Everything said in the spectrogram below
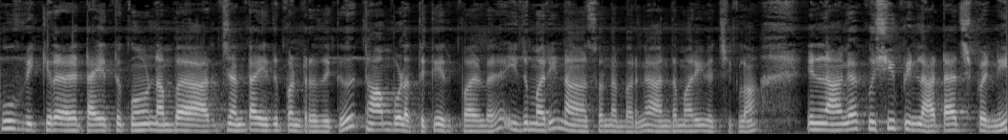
பூ விற்கிற டயத்துக்கும் நம்ம அர்ஜெண்ட்டாக இது பண்ணுறதுக்கு தாம்பூலத்துக்கு இது போல இது மாதிரி நான் சொன்னேன் பாருங்கள் அந்த மாதிரி வச்சுக்கலாம். நாங்கள் குஷி பின்னில் அட்டாச் பண்ணி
